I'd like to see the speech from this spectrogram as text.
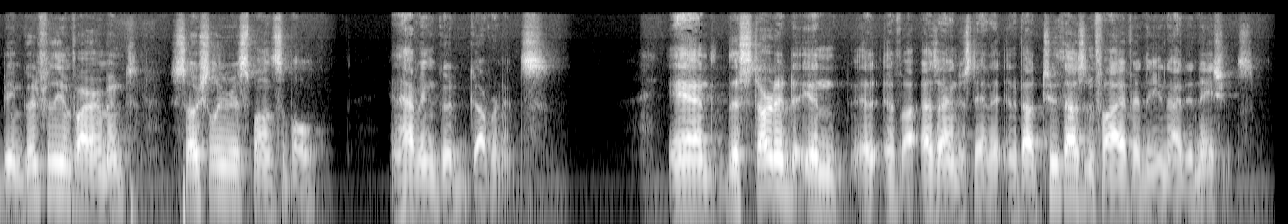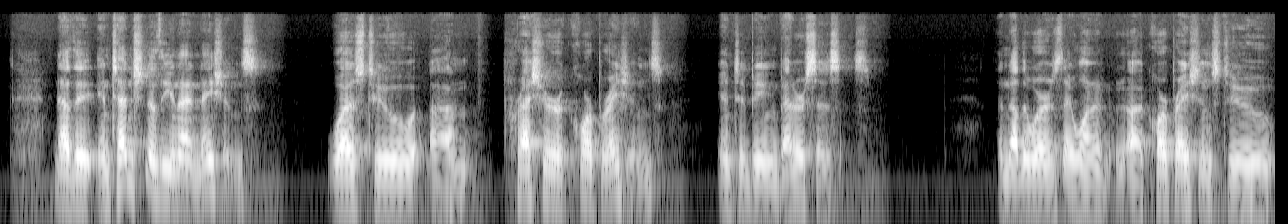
being good for the environment, socially responsible, and having good governance. And this started in, as I understand it, in about 2005 in the United Nations. Now, the intention of the United Nations was to um, pressure corporations into being better citizens. In other words, they wanted uh, corporations to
